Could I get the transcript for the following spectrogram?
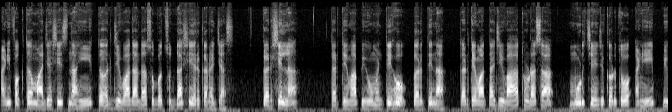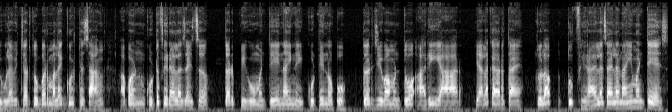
आणि फक्त माझ्याशीच नाही तर जीवादादासोबत सुद्धा शेअर करायच्यास. करशील ना? तर तेव्हा पिहू म्हणते हो करते ना. तर तेव्हा आता जीवा थोडासा मूड चेंज करतो आणि पिहूला विचारतो बरं मला एक गोष्ट सांग आपण कुठं फिरायला जायचं? तर पिहू म्हणते नाही नाही कुठे नको. तर जीवा म्हणतो अरे यार याला काय अर्थ आहे? तुला तू फिरायला जायला नाही म्हणतेस?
